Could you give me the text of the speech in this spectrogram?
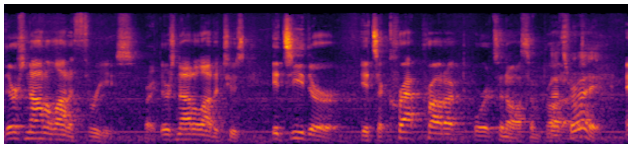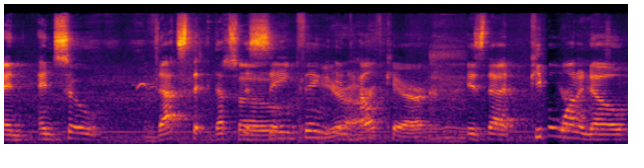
there's not a lot of threes. Right. There's not a lot of twos. It's either it's a crap product or it's an awesome product. That's right. And and so that's the that's the same thing in You're healthcare is that people want to know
